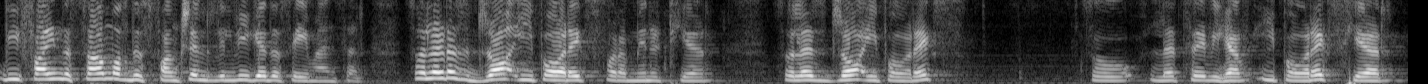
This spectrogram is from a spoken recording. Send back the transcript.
we find the sum of this function will we get the same answer. So, let us draw e power x for a minute here. So, let us draw e power x. So, let us say we have e power x here.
